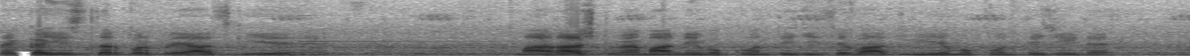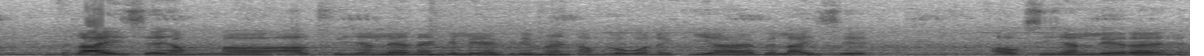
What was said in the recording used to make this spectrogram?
ने कई स्तर पर प्रयास किए हैं। महाराष्ट्र में माननीय मुख्यमंत्री जी से बात की है मुख्यमंत्री जी ने भिलाई से हम ऑक्सीजन लेने के लिए एग्रीमेंट हम लोगों ने किया है भिलाई से ऑक्सीजन ले रहे हैं।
